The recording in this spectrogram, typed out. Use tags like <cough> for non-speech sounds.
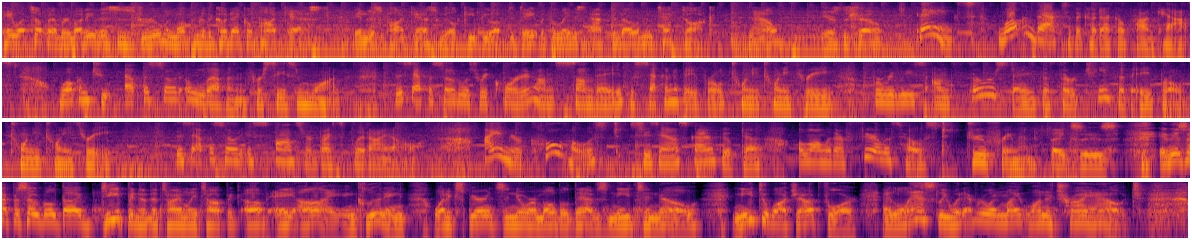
Hey, what's up, everybody? This is Dru, and welcome to the Kodeco Podcast. In this podcast, we'll keep you up to date with the latest app development tech talk. Now, here's the show. Thanks. Welcome back to the Kodeco Podcast. Welcome to episode 11 for season one. This episode was recorded on Sunday, the 2nd of April, 2023, for release on Thursday, the 13th of April, 2023. This episode is sponsored by Split.io. I am your co host, Susannah Skyer Gupta, along with our fearless host, Dru Freeman. Thanks, Suz. In this episode, we'll dive deep into the timely topic of AI, including what experienced and newer mobile devs need to know, need to watch out for, and lastly, what everyone might want to try out.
